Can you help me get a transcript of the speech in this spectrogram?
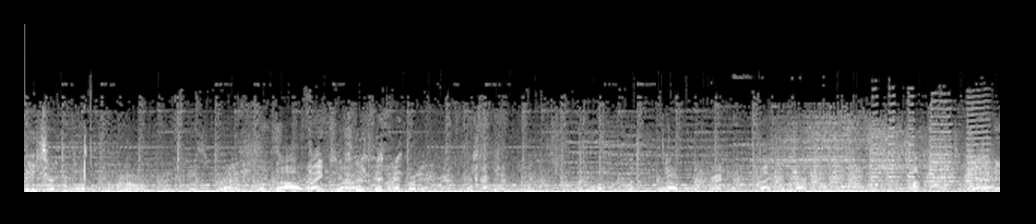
Teacher. Oh, thank you. thank you, Mark. Yeah.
